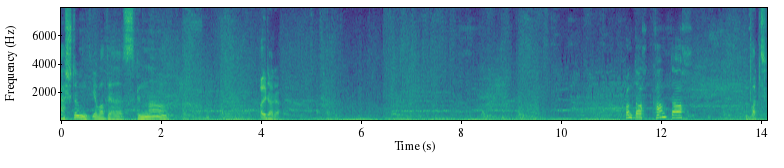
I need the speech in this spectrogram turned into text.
Ah, stimmt. Ihr wart ja das. Genau. Alter, da. Kommt doch, kommt doch. Was?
